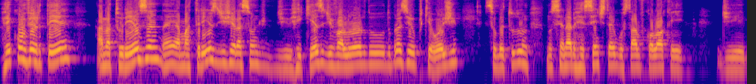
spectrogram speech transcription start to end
reconverter a natureza né, a matriz de geração de, de riqueza e de valor do, do, Brasil. Porque hoje, sobretudo no cenário recente, até o Gustavo coloca aí, de,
